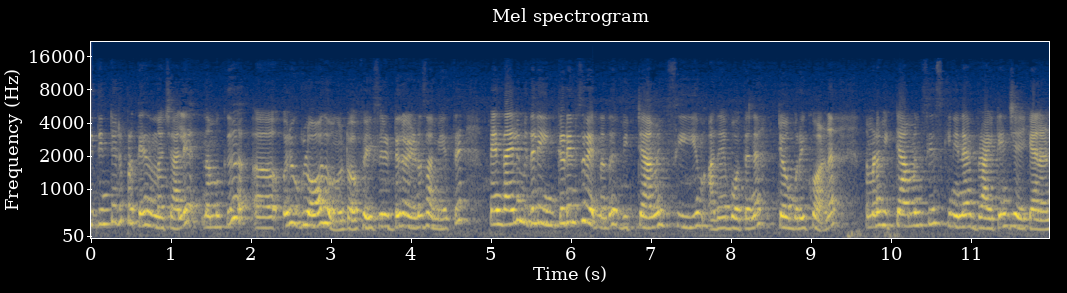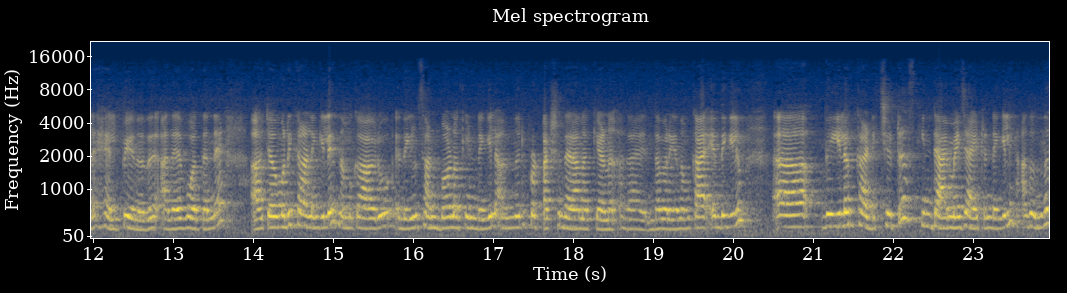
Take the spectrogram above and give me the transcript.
ഇതിന്റെ ഒരു പ്രത്യേകത എന്ന് വെച്ചാൽ നമുക്ക് ഒരു ഗ്ലോ തോന്നും കേട്ടോ ഫേസിൽ ഇട്ട് കഴിയുന്ന സമയത്ത്. അപ്പം എന്തായാലും ഇതിൽ ഇൻഗ്രീഡിയൻസ് വരുന്നത് വിറ്റാമിൻ സിയും അതേപോലെ തന്നെ ടേമറിക്കും ആണ്. നമ്മുടെ വിറ്റാമിൻ സി സ്കിന്നിനെ ബ്രൈറ്റൻ ചെയ്യിക്കാനാണ് ഹെൽപ്പ് ചെയ്യുന്നത്. അതേപോലെ തന്നെ ടേമറിക് ആണെങ്കിൽ നമുക്ക് ആ ഒരു എന്തെങ്കിലും സൺബേൺ ഒക്കെ ഉണ്ടെങ്കിൽ അതിനൊരു പ്രൊട്ടക്ഷൻ തരാനൊക്കെയാണ്. അതായത് എന്താ പറയുക നമുക്ക് എന്തെങ്കിലും വെയിലൊക്കെ അടിച്ചിട്ട് സ്കിൻ ഡാമേജ് ആയിട്ടുണ്ടെങ്കിൽ അതൊന്ന്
